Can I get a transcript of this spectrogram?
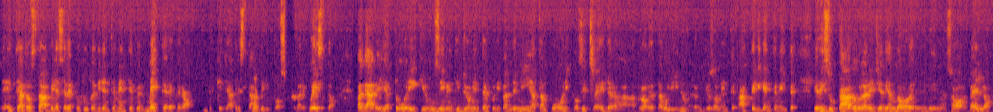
e il teatro stabile se l'è potuto evidentemente permettere, però, perché i teatri stabili possono fare questo, pagare gli attori chiusi 20 giorni in tempo di pandemia, tamponi, cose eccetera, prove a tavolino meravigliosamente fatte evidentemente il risultato con la regia di Andò, eh, non so, è bello.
